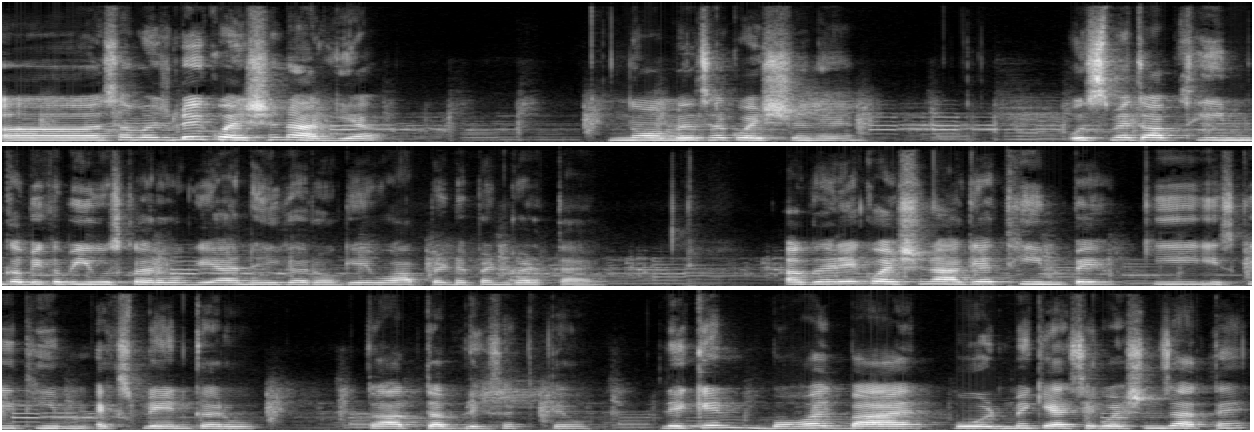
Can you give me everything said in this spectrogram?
आ, समझ लो क्वेश्चन आ गया। नॉर्मल सा क्वेश्चन है। उसमें तो आप थीम कभी कभी यूज़ करोगे या नहीं करोगे वो आप पे डिपेंड करता है। अगर एक क्वेश्चन आ गया थीम पे कि इसकी थीम एक्सप्लेन करो तो आप तब लिख सकते हो। लेकिन बहुत बार बोर्ड में कैसे क्वेश्चंस आते हैं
